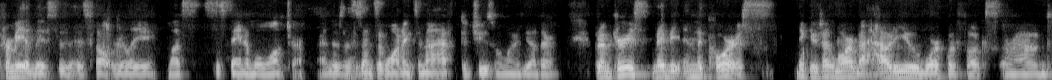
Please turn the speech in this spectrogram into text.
for me at least, has felt really less sustainable long term. And there's a sense of wanting to not have to choose one way or the other. But I'm curious, maybe in the course, Nick, can you talk more about how do you work with folks around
